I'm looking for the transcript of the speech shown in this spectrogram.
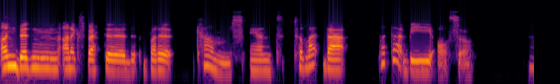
unbidden, unexpected, but it comes. And to let that let that be also. Hmm.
